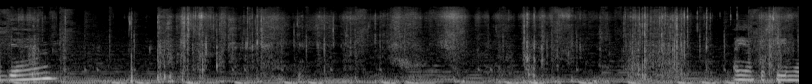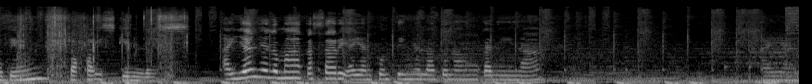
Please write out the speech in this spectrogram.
again. Ayan, tosino din. Tsaka skinless. Ayan, hello mga kasari. Ayan, continue lang to ng kanina. Ayan.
